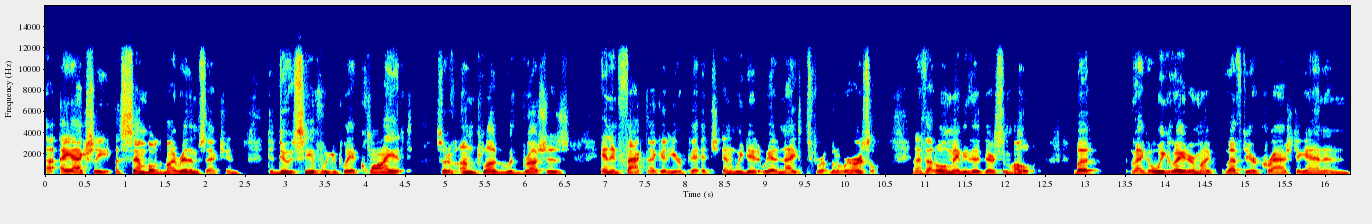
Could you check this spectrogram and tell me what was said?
I actually assembled my rhythm section to do see if we could play a quiet sort of unplugged with brushes and in fact, I could hear pitch, and we did. We had a nice little rehearsal, and I thought, oh, maybe there's some hope. But like a week later, my left ear crashed again, and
